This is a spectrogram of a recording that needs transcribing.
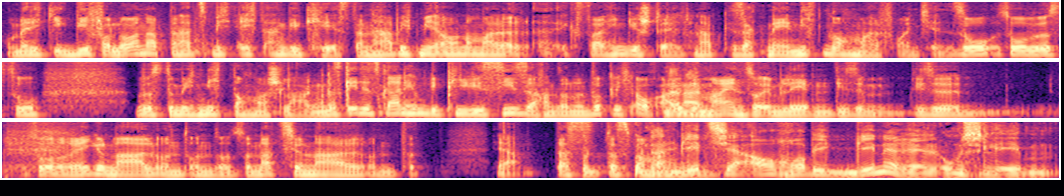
Und wenn ich gegen die verloren habe, dann hat's mich echt angekäst. Dann habe ich mir auch nochmal extra hingestellt und habe gesagt, nee, nicht nochmal, Freundchen. So, so wirst du, wirst du mich nicht nochmal schlagen. Und das geht jetzt gar nicht um die PDC-Sachen, sondern wirklich auch allgemein nein, nein. so im Leben. Diese, diese so regional und, und, und so national und ja, das, und, das war Und dann geht's ja auch, Robby, generell ums Leben.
